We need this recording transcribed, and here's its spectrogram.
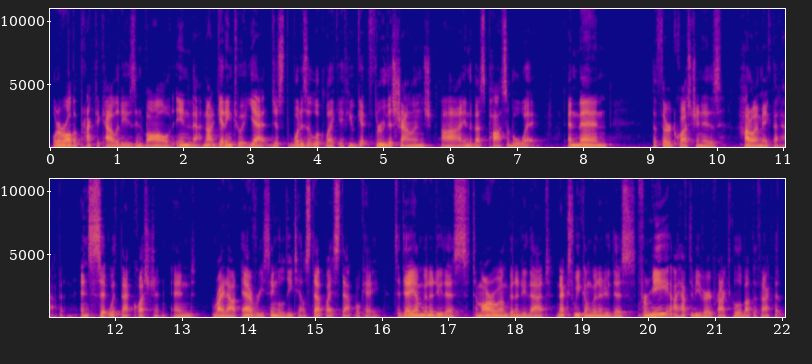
what are all the practicalities involved in that? Not getting to it yet, just what does it look like if you get through this challenge uh, in the best possible way? And then the third question is, how do I make that happen? And sit with that question and write out every single detail step by step. Okay, today I'm going to do this. Tomorrow I'm going to do that. Next week I'm going to do this. For me, I have to be very practical about the fact that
